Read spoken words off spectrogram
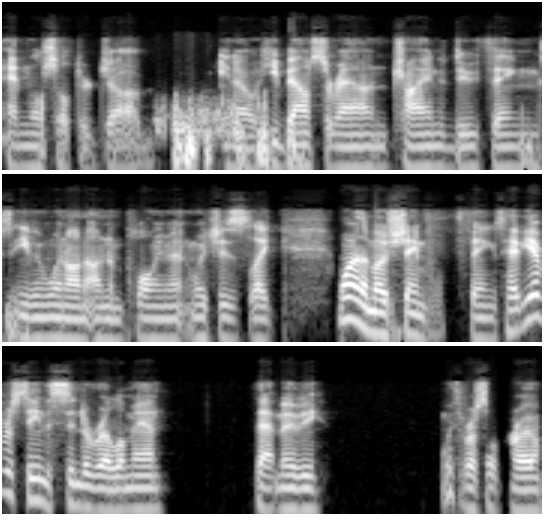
animal shelter job, you know, he bounced around trying to do things, even went on unemployment, which is like one of the most shameful things. Have you ever seen the Cinderella Man? That movie with Russell Crowe.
